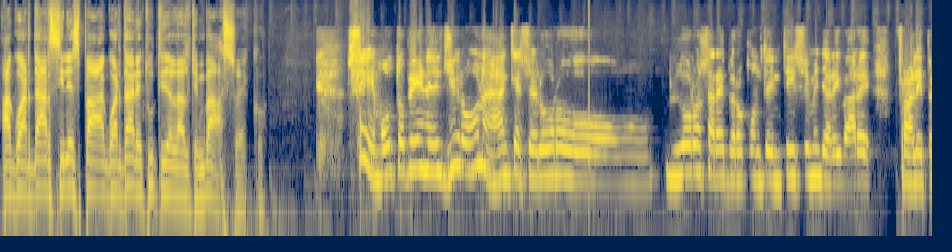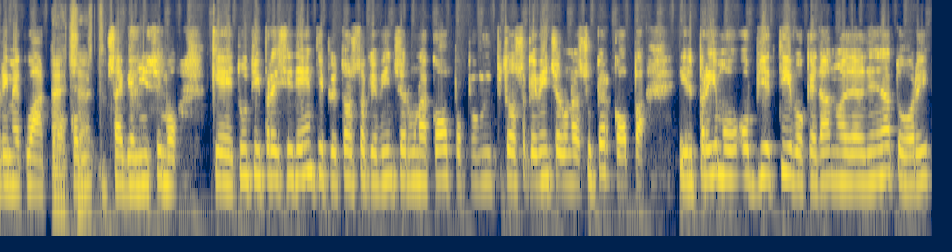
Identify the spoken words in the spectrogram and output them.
a guardarsi le spalle, a guardare tutti dall'alto in basso, ecco. Sì, molto bene il Girona, anche se loro, loro, sarebbero contentissimi di arrivare fra le prime quattro. Eh, Come certo. sai benissimo che tutti i presidenti, piuttosto che vincere una Coppa, piuttosto che vincere una Supercoppa, il primo obiettivo che danno agli allenatori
